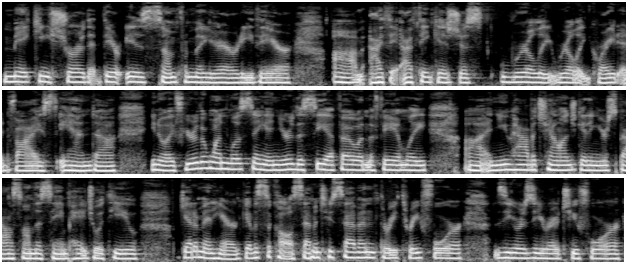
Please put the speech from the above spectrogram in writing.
making sure that there is some familiarity there. Um, I think I think is just really really great advice. And uh, you know if you're the one one listening and you're the CFO in the family uh, and you have a challenge getting your spouse on the same page with you, get them in here. Give us a call, 727-334-0024.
